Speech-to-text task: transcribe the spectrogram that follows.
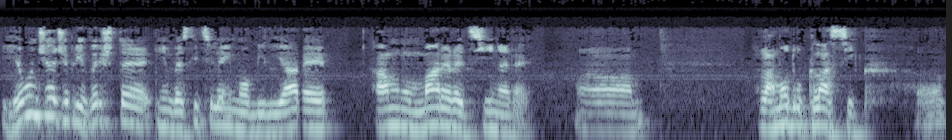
Eu în ceea ce privește investițiile imobiliare am o mare reținere. Uh, la modul clasic, uh,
